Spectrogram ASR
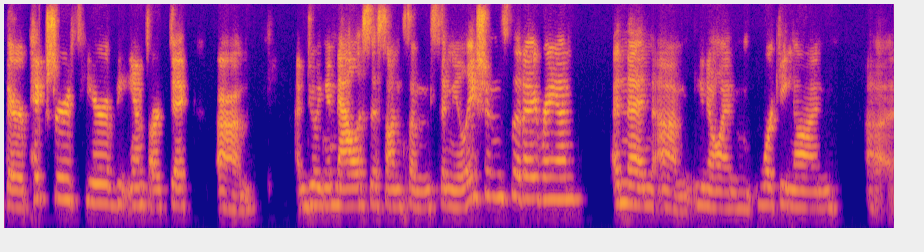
there are pictures here of the Antarctic. Um, I'm doing analysis on some simulations that I ran. And then, um, you know, I'm working on uh,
